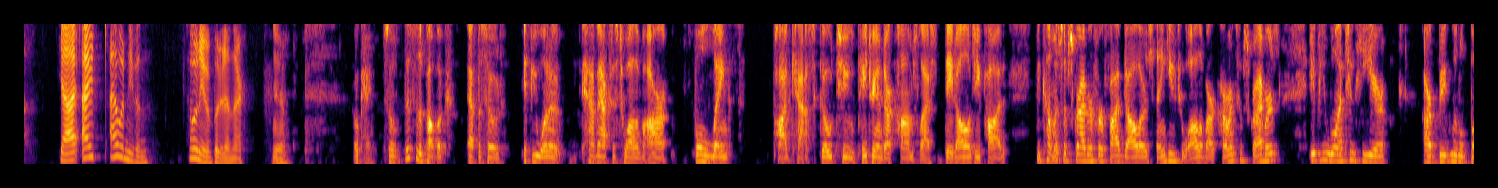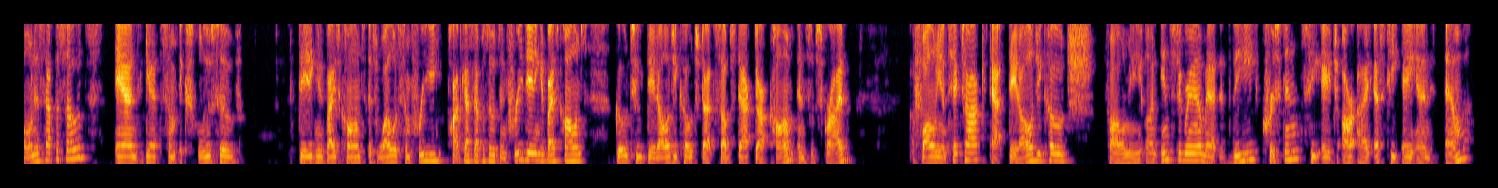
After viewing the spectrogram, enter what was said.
yeah. I I, I wouldn't even I wouldn't even put it in there. Yeah. Okay. So this is a public episode. If you want to have access to all of our full length podcasts, go to patreon.com slash datologypod. Become a subscriber for $5. Thank you to all of our current subscribers. If you want to hear our big little bonus episodes and get some exclusive dating advice columns as well as some free podcast episodes and free dating advice columns, go to datologycoach.substack.com and subscribe. Follow me on TikTok at datologycoach. Follow me on Instagram at the Christan C H R I S T A N M.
